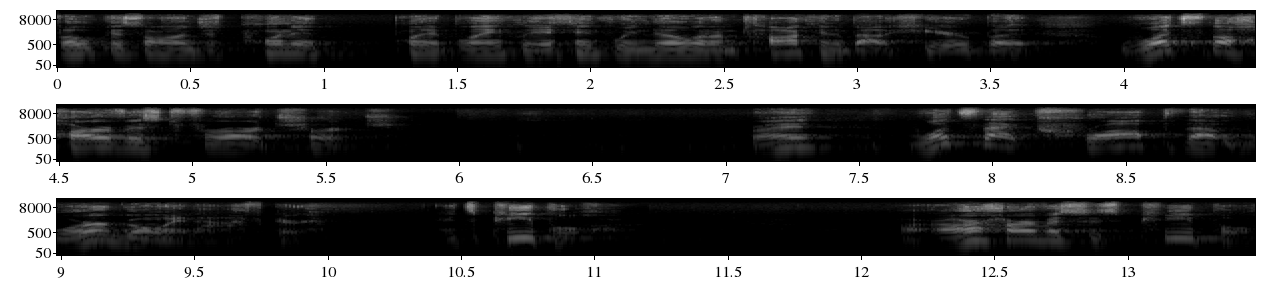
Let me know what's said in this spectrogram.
focus on just point it point it blankly, I think we know what I'm talking about here, but what's the harvest for our church? Right? What's that crop that we're going after? It's people. Our harvest is people.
